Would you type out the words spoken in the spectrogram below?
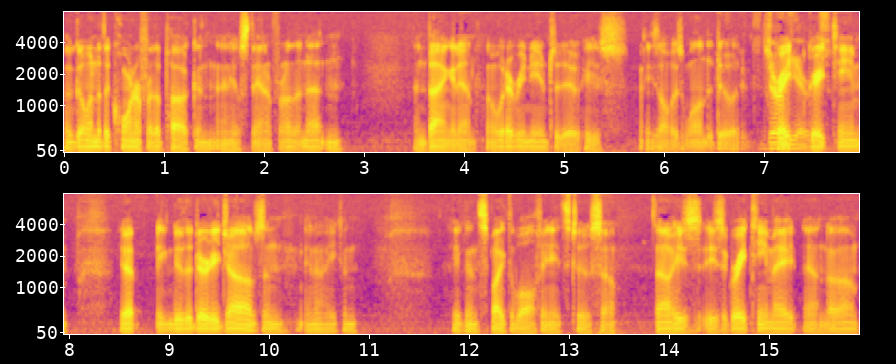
he'll go into the corner for the puck and, and he'll stand in front of the net and, and bang it in or whatever you need him to do. He's he's always willing to do it. It's Dirty great areas. great team. Yep, he can do the dirty jobs and you know he can he can spike the ball if he needs to. So no, he's he's a great teammate and um,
